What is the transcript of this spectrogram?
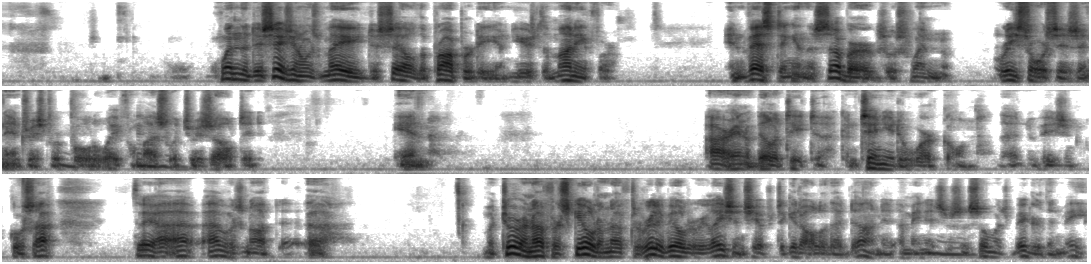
When the decision was made to sell the property and use the money for investing in the suburbs was when resources and interest were pulled away from us, Mhm. which resulted in our inability to continue to work on that division. Of course, I say I, I was not uh, mature enough or skilled enough to really build a relationship to get all of that done. I mean, it's Mm. so much bigger than me,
